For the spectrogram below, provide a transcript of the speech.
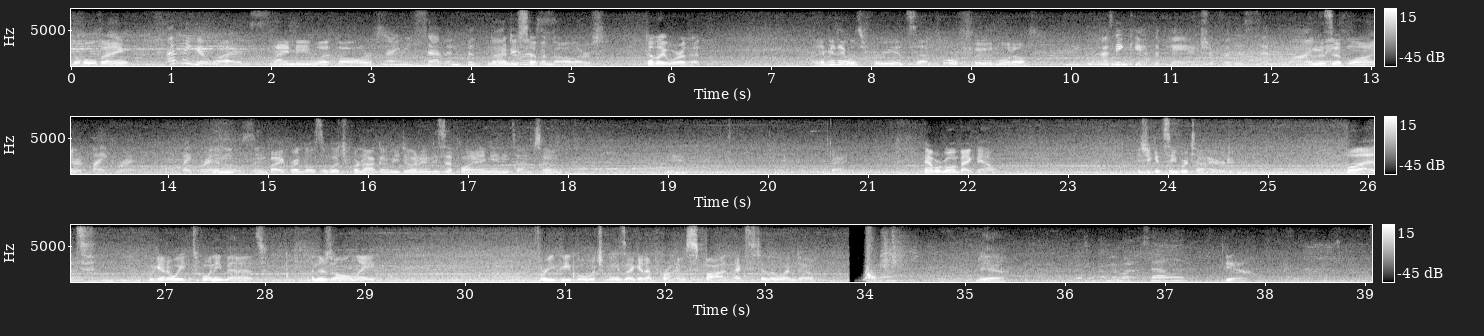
The whole thing? I think it was. Ninety what dollars? 97 for the both of us. Ninety-seven dollars. Definitely worth it. Everything was free except for food. What else? I think you have to pay extra for the zip line. And the zip line. Bike, re- bike And, rentals. and bike rentals, of which we're not going to be doing any zip lining anytime soon. Okay. Now we're going back down. As you can see, we're tired. But we got to wait 20 minutes, and there's only three people, which means I get a prime spot next to the window. Yeah, You want a salad? yeah.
